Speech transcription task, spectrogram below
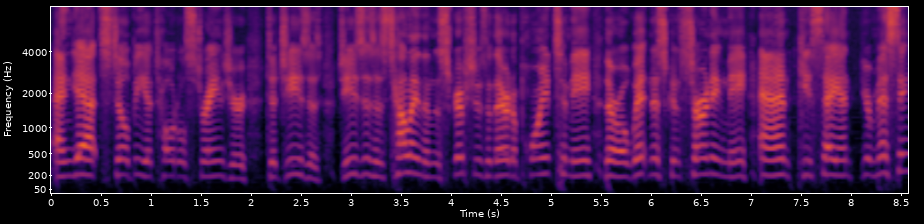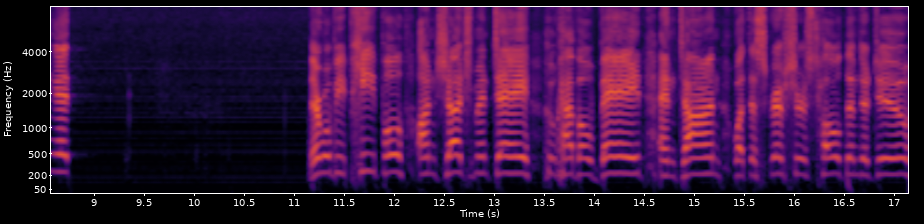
and yet still be a total stranger to Jesus. Jesus is telling them the scriptures are there to point to me, they're a witness concerning me, and he's saying, You're missing it. There will be people on Judgment Day who have obeyed and done what the scriptures told them to do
